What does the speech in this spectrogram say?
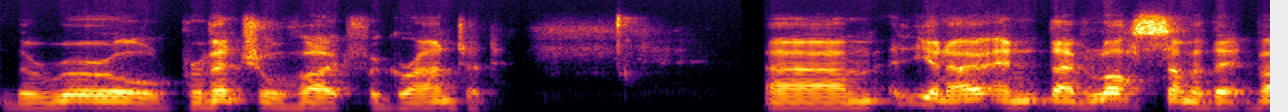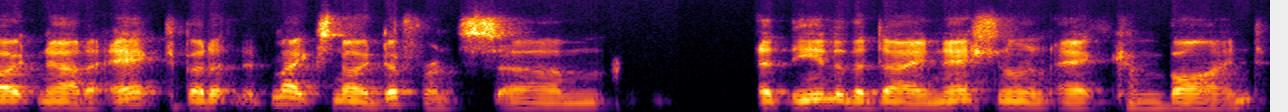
the rural provincial vote for granted. Um, you know, and they've lost some of that vote now to ACT, but it, it makes no difference. Um, at the end of the day, National and ACT combined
